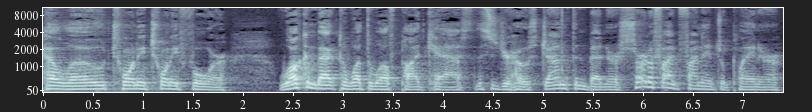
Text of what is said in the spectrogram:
Hello, 2024. Welcome back to What the Wealth podcast. This is your host, Jonathan Bednar, certified financial planner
